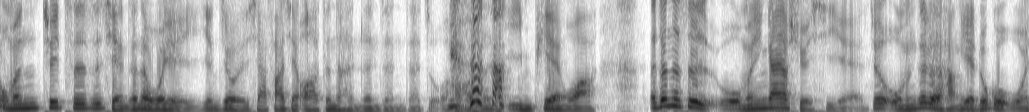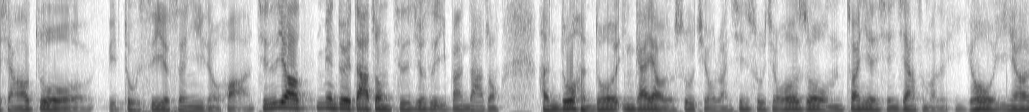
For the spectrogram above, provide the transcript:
我们去吃之前，真的我也研究了一下，发现哇，真的很认真在做，影片哇。那真的是我们应该要学习耶！就我们这个行业，如果我想要做 B to C 的生意的话，其实要面对大众，其实就是一般大众很多很多应该要有诉求、软性诉求，或者说我们专业的形象什么的，以后一定要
